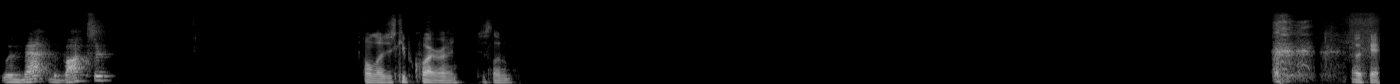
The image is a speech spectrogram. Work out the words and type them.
With Matt the boxer? Hold on. Just keep it quiet, Ryan. Just let him. okay.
